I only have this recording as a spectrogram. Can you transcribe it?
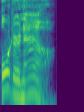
Order now.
